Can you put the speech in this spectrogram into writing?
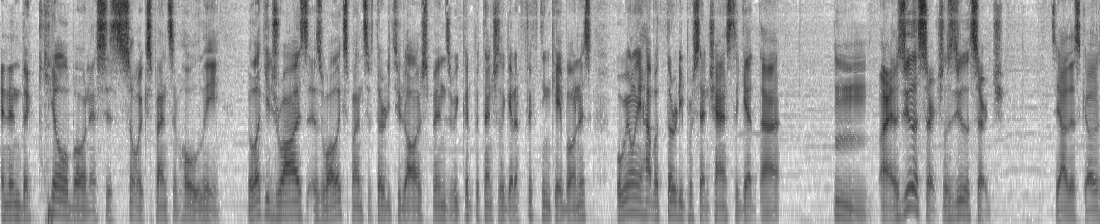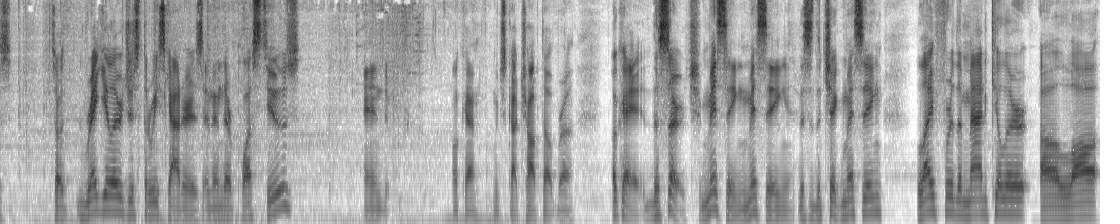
And then the kill bonus is so expensive. Holy. The lucky draw is as well expensive, $32 spins. We could potentially get a 15k bonus, but we only have a 30% chance to get that. Hmm. All right, let's do the search. Let's do the search. See how this goes. So regular, just three scatters, and then they're plus twos. And okay, we just got chopped up, bro. Okay, the search. Missing, missing. This is the chick missing. Life for the mad killer. Uh, law.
